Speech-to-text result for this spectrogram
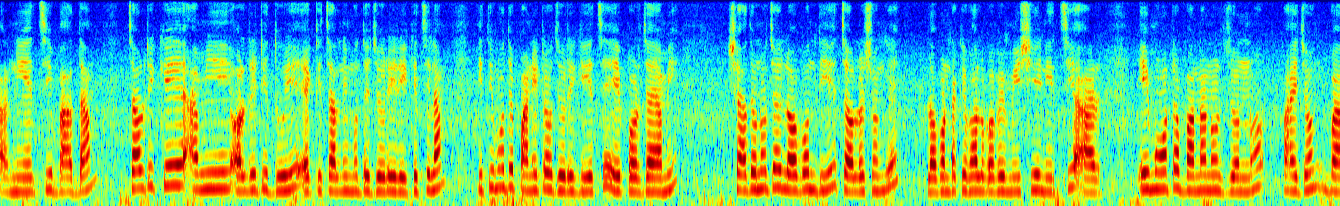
আর নিয়েছি বাদাম। চাউলটিকে আমি অলরেডি ধুয়ে একটি চালনির মধ্যে জড়িয়ে রেখেছিলাম। ইতিমধ্যে পানিটাও জড়ে গিয়েছে। এই পর্যায়ে আমি স্বাদ অনুযায়ী লবণ দিয়ে চাউলের সঙ্গে লবণটাকে ভালোভাবে মিশিয়ে নিচ্ছি। আর এই মোয়াটা বানানোর জন্য পায়জং বা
